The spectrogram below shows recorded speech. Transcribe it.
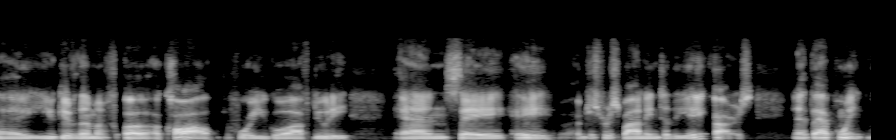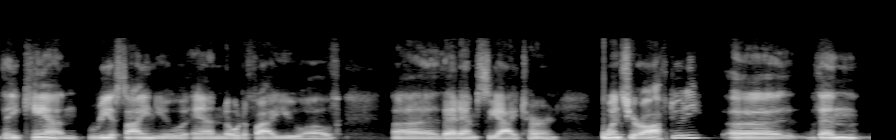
uh, you give them a, a, call before you go off duty and say, hey, I'm just responding to the ACARS. At that point, they can reassign you and notify you of uh, that MCI turn. Once you're off duty, uh, then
